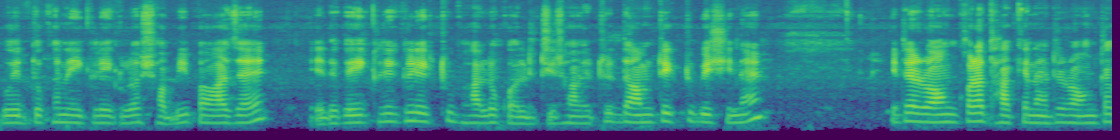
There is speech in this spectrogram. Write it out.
বইয়ের দোকানে এই ক্লেগুলো সবই পাওয়া যায়। এদিকে এই ক্লেগুলো একটু ভালো কোয়ালিটির হয়, একটু দামটা একটু বেশি নেয়। এটা রং করা থাকে না, এটা রংটা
